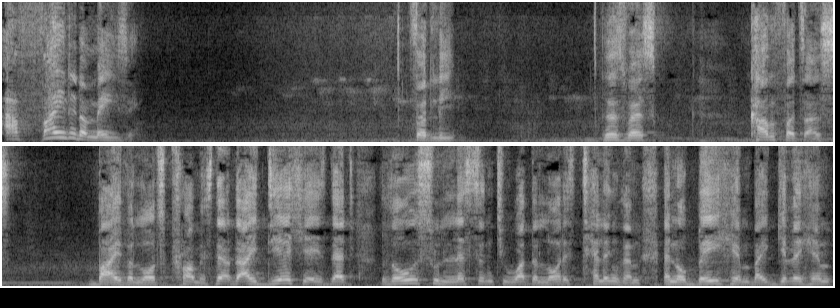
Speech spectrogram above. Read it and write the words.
I find it amazing. Thirdly, this verse comforts us by the Lord's promise. The, the idea here is that those who listen to what the Lord is telling them and obey Him by giving Him,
